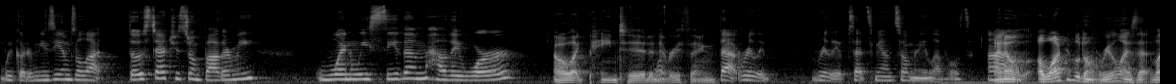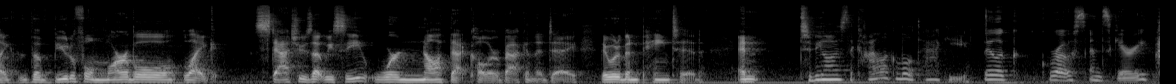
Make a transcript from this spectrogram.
we go to museums a lot. Those statues don't bother me. When we see them how they were, Oh, like painted and everything. that really really upsets me on so many levels. Um, I know a lot of people don't realize that like the beautiful marble like statues that we see were not that color back in the day. They would have been painted. And to be honest, they kind of look a little tacky. They look gross and scary.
